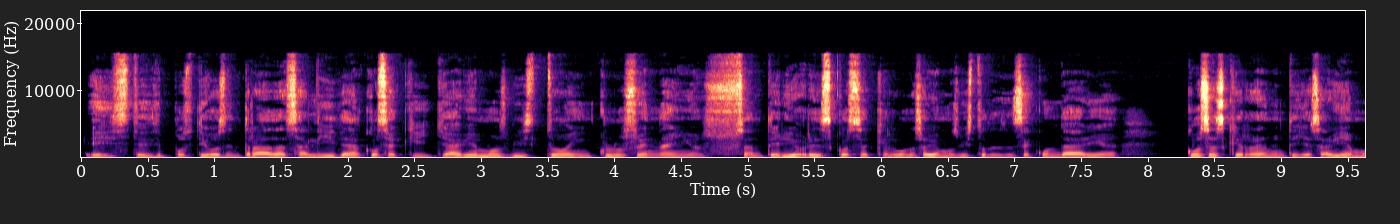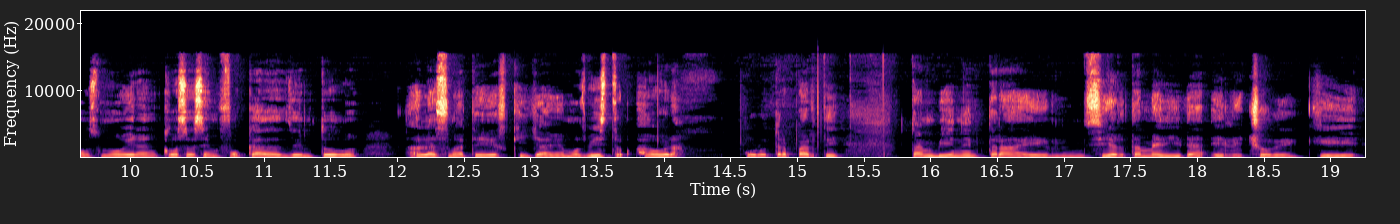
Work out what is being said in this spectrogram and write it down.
este, dispositivos de entrada, salida, cosa que ya habíamos visto incluso en años anteriores, cosa que algunos habíamos visto desde secundaria, cosas que realmente ya sabíamos, no eran cosas enfocadas del todo a las materias que ya habíamos visto. Ahora, por otra parte, también entra en cierta medida el hecho de que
